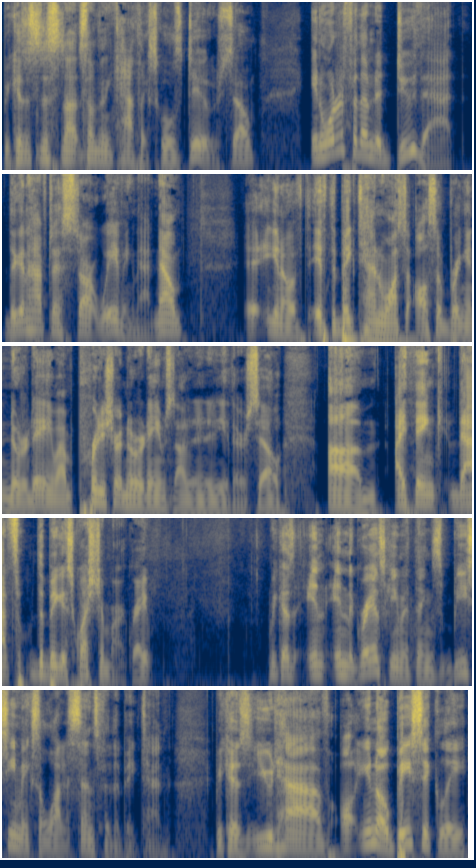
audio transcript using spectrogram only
because it's just not something Catholic schools do. So, in order for them to do that, they're going to have to start waiving that. Now, eh, you know, if if the Big Ten wants to also bring in Notre Dame, I'm pretty sure Notre Dame's not in it either. So, um, I think that's the biggest question mark, right? Because in in the grand scheme of things, BC makes a lot of sense for the Big Ten because you'd have, you know, basically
